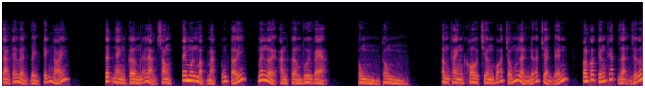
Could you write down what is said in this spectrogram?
Giang Thế Huyền bình tĩnh nói. Rất nhanh cơm đã làm xong, Tây Môn mập mạp cũng tới, mấy người ăn cơm vui vẻ. Thùng thùng. Âm thanh khô trương võ trống lần nữa chuyển đến, còn có tiếng thét giận dữ.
